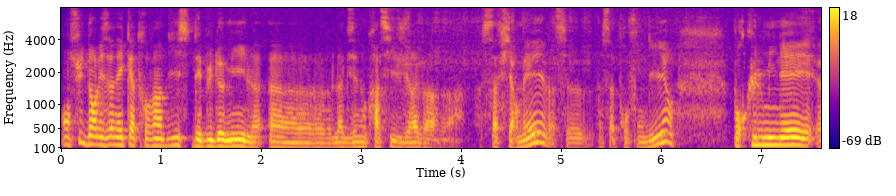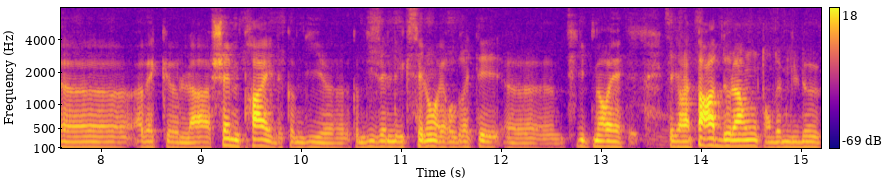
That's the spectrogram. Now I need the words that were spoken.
Ensuite, dans les années 90, début 2000, euh, la xénocratie, je dirais, va, s'affirmer, va s'approfondir, pour culminer euh, avec la chaîne Pride, euh, comme disait l'excellent et regretté Philippe Murray, c'est-à-dire la parade de la honte en 2002,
